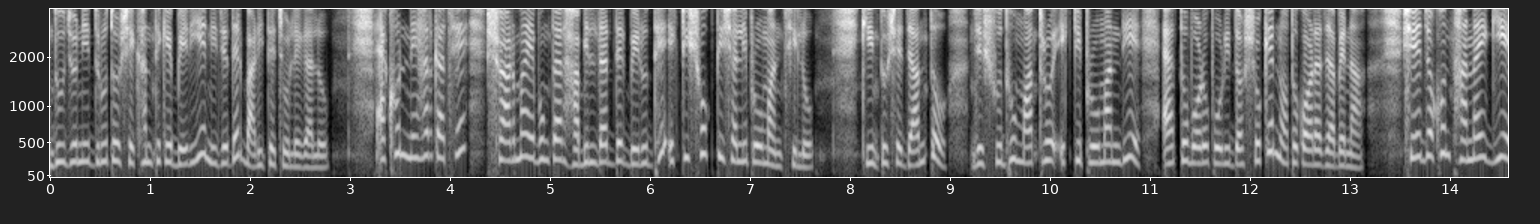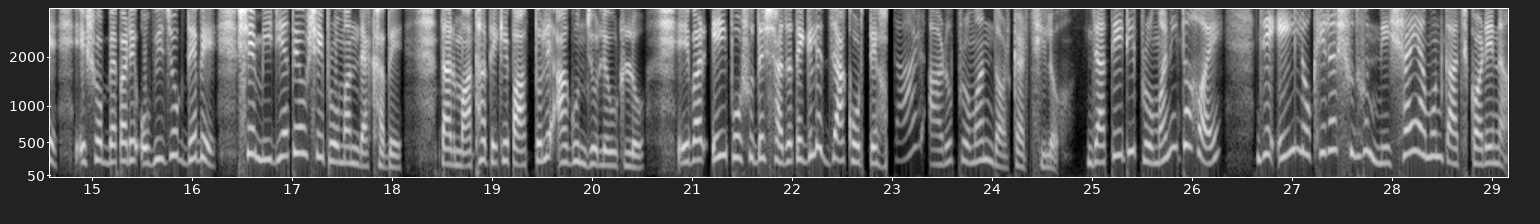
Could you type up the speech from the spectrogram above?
দুজনই দ্রুত সেখান থেকে বেরিয়ে নিজেদের বাড়িতে চলে গেল। এখন নেহার কাছে শর্মা এবং তার হাবিলদারদের বিরুদ্ধে একটি শক্তিশালী প্রমাণ ছিল। কিন্তু সে জানত যে শুধুমাত্র একটি প্রমাণ দিয়ে এত বড় পরিদর্শকে নত করা যাবে না। সে যখন থানায় গিয়ে এসব ব্যাপারে অভিযোগ দেবে, সে মিডিয়াতেও সেই প্রমাণ দেখাবে। তার মাথা থেকে পাত তোলে আগুন জ্বলে উঠল। এবার এই পশুদের সাজাতে গেলে যা করতে হয় তার আরও প্রমাণ দরকার ছিল। যাতে এটি প্রমাণিত হয় যে এই লোকেরা শুধু নেশায় এমন কাজ করে না,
